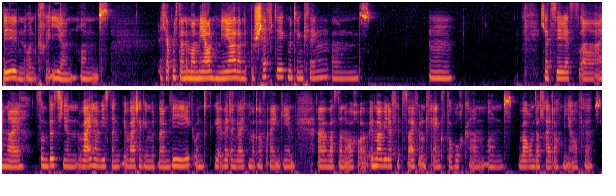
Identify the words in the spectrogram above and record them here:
bilden und kreieren. Und ich habe mich dann immer mehr und mehr damit beschäftigt, mit den Klängen. Und mh, mm, ich erzähle jetzt äh, einmal so ein bisschen weiter, wie es dann weiterging mit meinem Weg und werde dann gleich nochmal drauf eingehen, äh, was dann auch äh, immer wieder für Zweifel und für Ängste hochkam und warum das halt auch nie aufhört.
